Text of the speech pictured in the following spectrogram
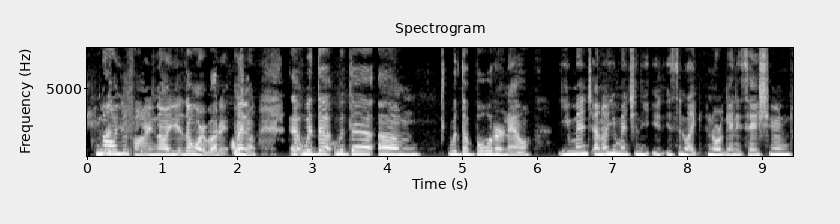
no, you're fine. No, you, don't worry about it. I know. Uh, with the with the um with the border now, you mentioned. I know you mentioned it's in like an organization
